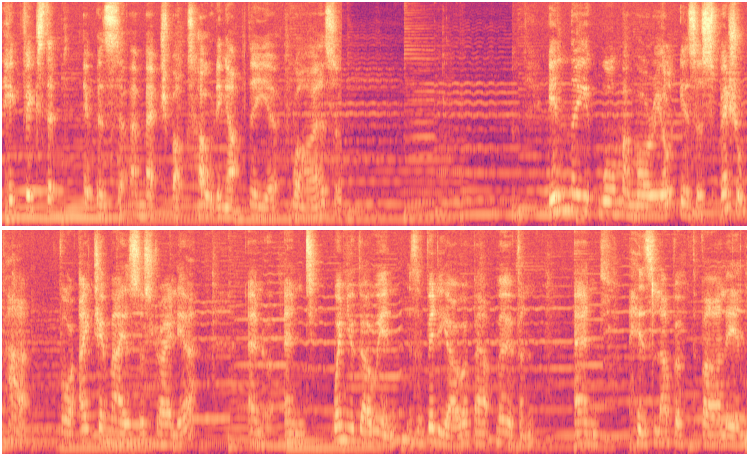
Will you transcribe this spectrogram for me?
He fixed it, it was a matchbox holding up the uh, wires. In the War Memorial is a special part for HMAS Australia and, and when you go in there's a video about Mervyn and his love of the violin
